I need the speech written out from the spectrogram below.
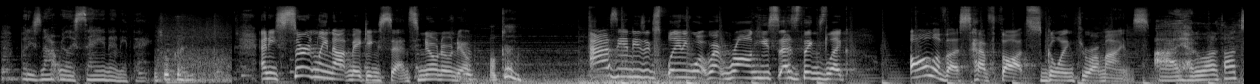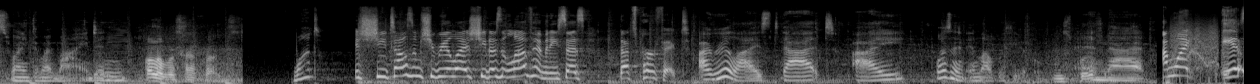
but he's not really saying anything. It's okay. And he's certainly not making sense. No, no, no. Okay. As Andi's explaining what went wrong, he says things like, all of us have thoughts going through our minds. I had a lot of thoughts running through my mind, and All of us have thoughts. What? She tells him she realized she doesn't love him, and he says, That's perfect. I realized that I wasn't in love with you. It's perfect. And that I'm like, Is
